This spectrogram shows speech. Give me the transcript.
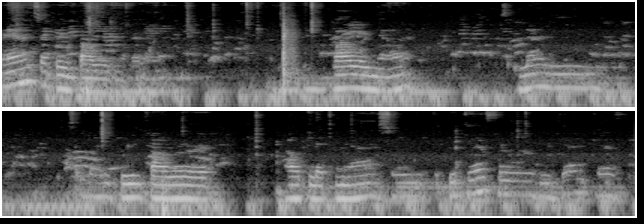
and siyempre yung power niya. Power niya sa ilalim. Sa ilalim po yung power outlet niya. So, be careful. Be very careful.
